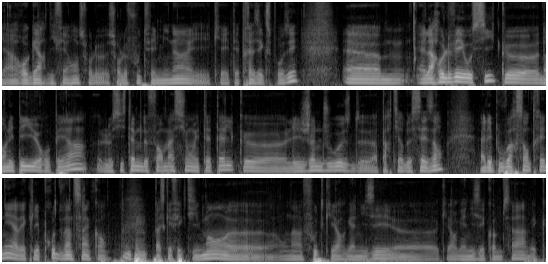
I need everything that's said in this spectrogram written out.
il y a un regard différent sur le, sur le foot féminin et qui a été très exposé. Euh, elle a relevé aussi que dans les pays européens, le système de formation était tel que les jeunes joueuses de, à partir de 16 ans allaient pouvoir s'entraîner avec les pros de 25 ans. Mhm. Parce qu'effectivement, on a un foot qui est organisé, qui est organisé comme ça, avec,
